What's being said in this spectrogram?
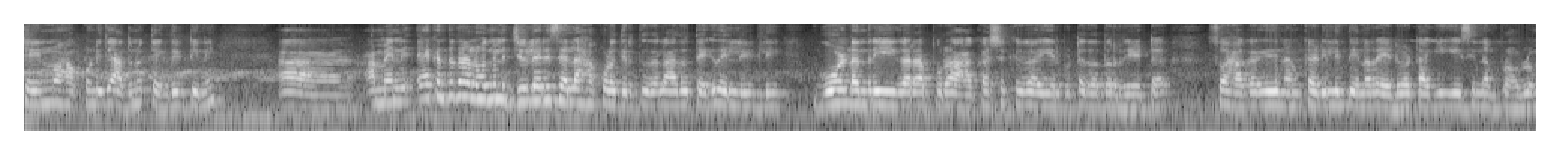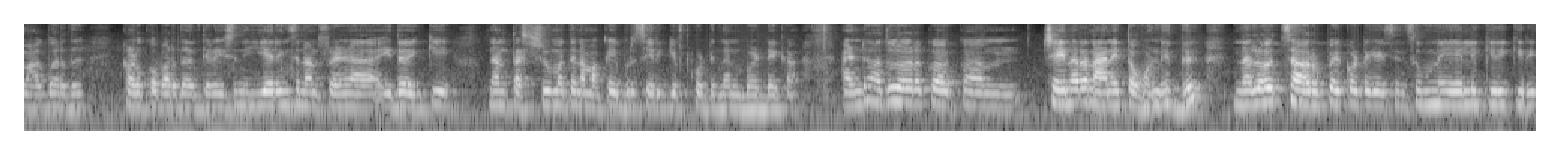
ಚೈನು ಹಾಕ್ಕೊಂಡಿದ್ದೆ ಅದನ್ನು ತೆಗೆದಿಟ್ಟಿನಿ. ಆಮೇಲೆ ಯಾಕಂತಂದ್ರೆ ಅಲ್ಲಿ ಹೋದ್ಮೇಲೆ ಜ್ಯುವೆಲರೀಸ್ ಎಲ್ಲ ಹಾಕೊಳ್ಳೋದಿರ್ತದಲ್ಲ ಅದು ತೆಗೆದು ಎಲ್ಲಿಡ್ಲಿ ಗೋಲ್ಡ್ ಅಂದರೆ ಈಗಾರ ಪೂರ ಆಕಾಶಕ್ಕೆ ಏರ್ಬಿಟ್ಟದ ಅದ್ರ ರೇಟ್ ಸೊ ಹಾಗಾಗಿ ನನ್ನ ಕಡೆಲಿಂದ ಏನಾರ ಎಡ್ವರ್ಟ್ ಆಗಿ ಈಸಿನ ಪ್ರಾಬ್ಲಮ್ ಆಗಬಾರ್ದು, ಕಳ್ಕೊಬಾರ್ದು ಅಂತೇಳಿ ಈಸಿನ ಇಯರಿಂಗ್ಸ್ ನನ್ನ ಫ್ರೆಂಡ್ ಇದು ಇಕ್ಕಿ ನನ್ನ ತಶು ಮತ್ತು ನಮ್ಮ ಅಕ್ಕ ಇಬ್ಬರು ಸೇರಿ ಗಿಫ್ಟ್ ಕೊಟ್ಟಿದ್ದು ನನ್ನ ಬರ್ಡೇಕ ಆ್ಯಂಡ್ ಅದು ಚೈನರ ನಾನೇ ತೊಗೊಂಡಿದ್ದು. ನಲ್ವತ್ತು ಸಾವಿರ ರೂಪಾಯಿ ಕೊಟ್ಟಿಗೆ ಸುಮ್ಮನೆ ಎಲ್ಲಿ ಕಿರಿ ಕಿರಿ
